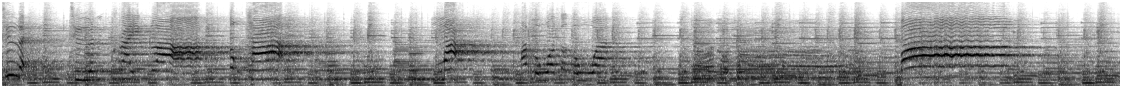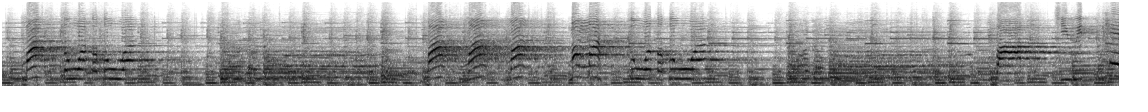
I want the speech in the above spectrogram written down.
เชือดเชือนใครกล้าต้องทามามาตัวต่อตัว ต่อตัวมามามามามาตัวต่อตัวฝากชีวิตแค่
